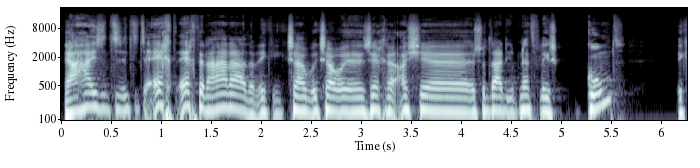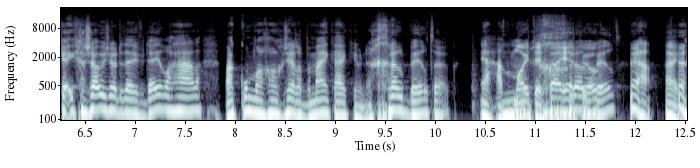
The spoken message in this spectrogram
Ja, hij is, het, is- het is echt, echt een aanrader. Ik, ik zou, ik zou eh, zeggen, als je, zodra die op Netflix komt... Ik, ik ga sowieso de DVD wel halen. Maar kom dan gewoon gezellig bij mij kijken. Je hebt een groot beeld ook. Ja, een mooi tv heb je groot ook. beeld. Ja. Hey,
